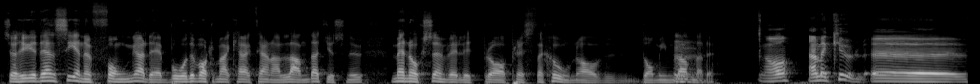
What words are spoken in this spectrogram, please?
Så jag tycker den scenen fångade både vart de här karaktärerna har landat just nu, men också en väldigt bra prestation av de inblandade. Ja, ja men kul. Uh,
